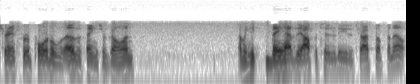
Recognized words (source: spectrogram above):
transfer portal and other things are going, I mean, they have the opportunity to try something else.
